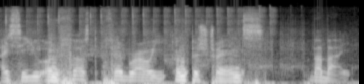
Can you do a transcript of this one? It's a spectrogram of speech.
I see you on 1st February on Push Trends. Bye bye.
